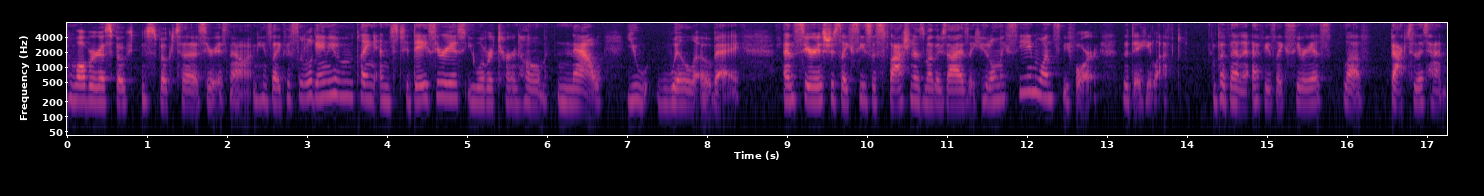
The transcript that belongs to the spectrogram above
Walburga spoke spoke to Sirius now, and he's like, "This little game you've been playing ends today, Sirius. You will return home now. You will obey." And Sirius just like sees this flash in his mother's eyes that he had only seen once before the day he left. But then Effie's like, Sirius, love, back to the tent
